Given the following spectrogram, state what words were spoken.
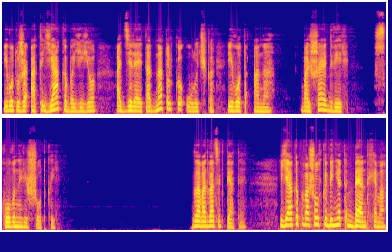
и вот уже от якобы ее отделяет одна только улочка, и вот она, большая дверь, с кованой решеткой. Глава двадцать пятая. Якоб вошел в кабинет Бентхема,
